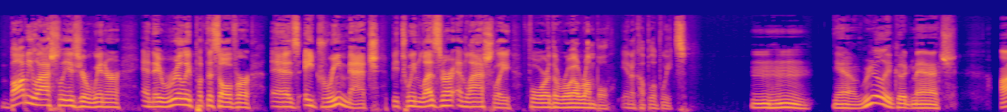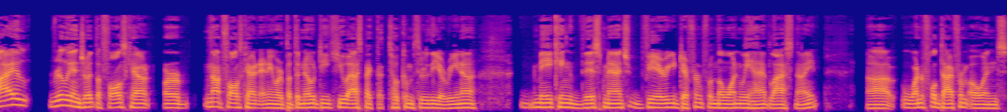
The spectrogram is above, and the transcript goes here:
Bobby Lashley is your winner, and they really put this over as a dream match between Lesnar and Lashley for the Royal Rumble in a couple of weeks. Hmm. Yeah, really good match. I really enjoyed the false count, or not false count anywhere, but the no DQ aspect that took him through the arena, making this match very different from the one we had last night. Uh, wonderful dive from Owens,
